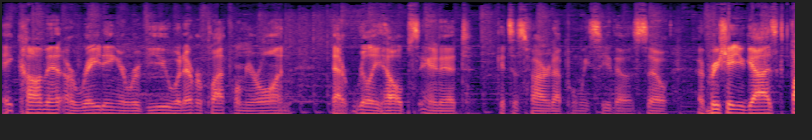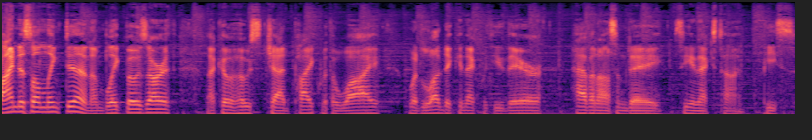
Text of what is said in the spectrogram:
a comment, a rating, a review, whatever platform you're on. That really helps, and it gets us fired up when we see those. So I appreciate you guys. Find us on LinkedIn. I'm Blake Bozarth, my co host Chad Pyke with a Y. Would love to connect with you there. Have an awesome day. See you next time. Peace.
